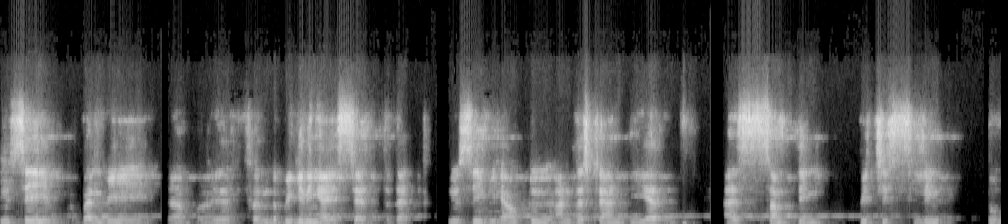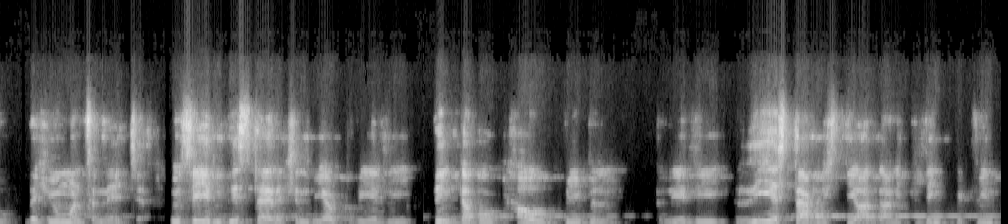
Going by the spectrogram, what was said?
You see, when we, uh, from the beginning, I said that, you see, we have to understand the earth as something which is linked to the humans and nature. You see, in this direction, we have to really think about how we will really re-establish the organic link between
